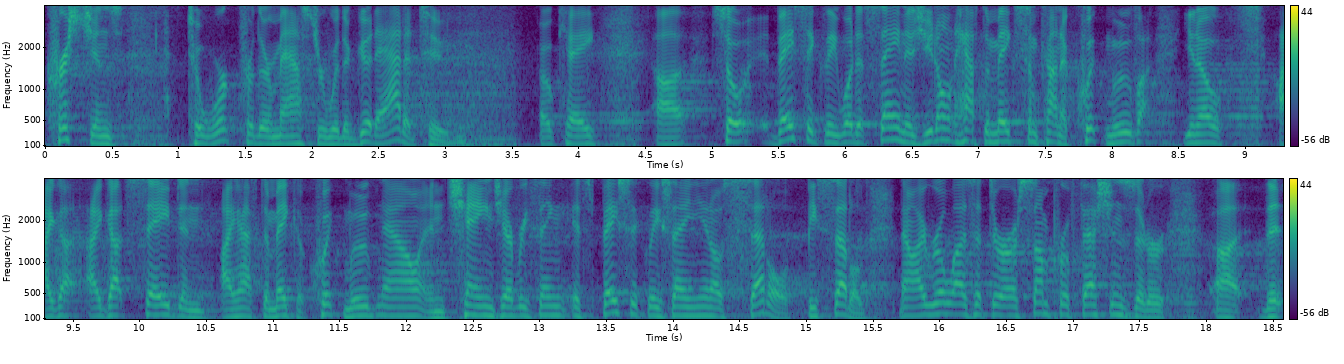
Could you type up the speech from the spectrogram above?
Christians to work for their master with a good attitude okay? Uh, so basically, what it's saying is you don't have to make some kind of quick move. You know, I got, I got saved and I have to make a quick move now and change everything. It's basically saying, you know, settle, be settled. Now, I realize that there are some professions that are, uh, that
